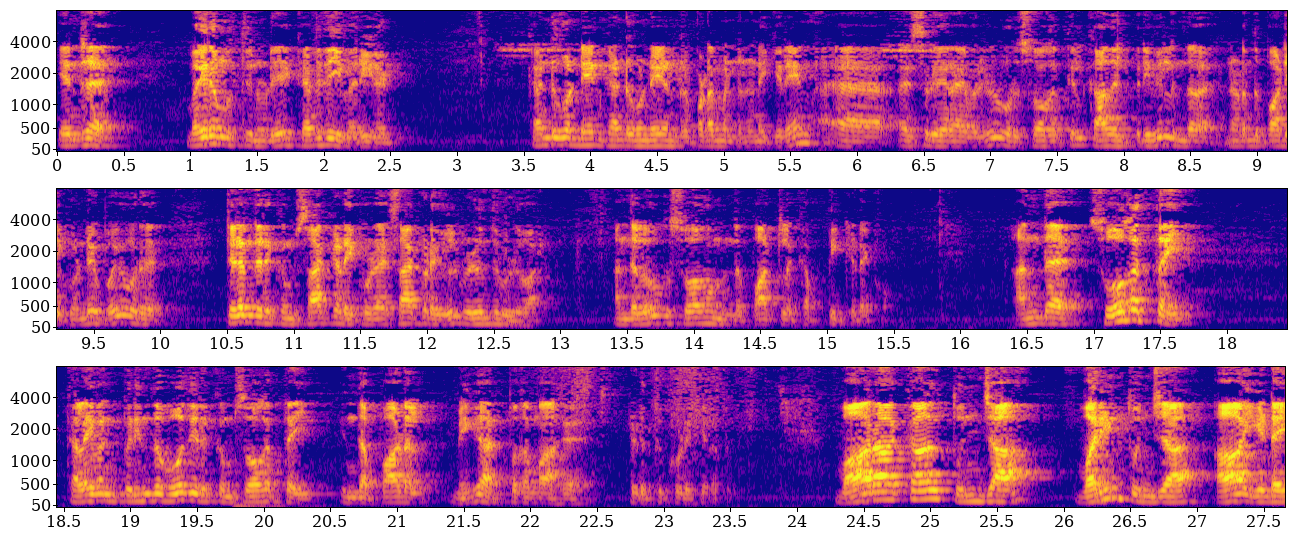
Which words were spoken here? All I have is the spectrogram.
என்ற வைரமுத்தினுடைய கவிதை வரிகள். கண்டுகொண்டேன் கண்டுகொண்டேன் என்ற படம் என்று நினைக்கிறேன். ஐஸ்வர்யராய் ஐஸ்வர்யா ராய் அவர்கள் ஒரு சோகத்தில் காதல் பிரிவில் இந்த நடந்து பாடிக்கொண்டே போய் ஒரு திறந்திருக்கும் சாக்கடை கூட சாக்கடையில் விழுந்து விடுவார். அந்த அளவுக்கு சோகம் இந்த பாட்டில் கப்பி கிடைக்கும். அந்த சோகத்தை தலைவன் பிரிந்தபோது இருக்கும் சோகத்தை இந்த பாடல் மிக அற்புதமாக எடுத்துக் கொடுக்கிறது. வாராக்கால் துஞ்சா வரின் துஞ்சா ஆ இடை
